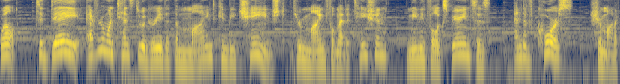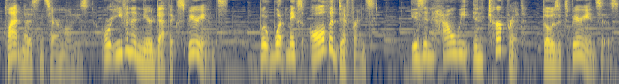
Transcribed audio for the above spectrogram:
Well, today, everyone tends to agree that the mind can be changed through mindful meditation, meaningful experiences, and of course, shamanic plant medicine ceremonies, or even a near-death experience. But what makes all the difference is in how we interpret those experiences.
